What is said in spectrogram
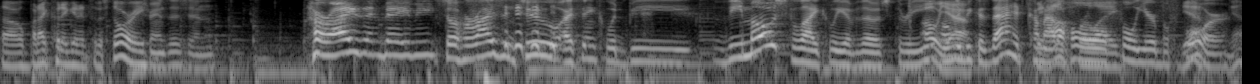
though, but I couldn't get into the story. Transition. Horizon, baby. So Horizon 2, I think, would be the most likely of those three. Oh, Only because that had come been out a out for, whole like- full year before. yeah.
